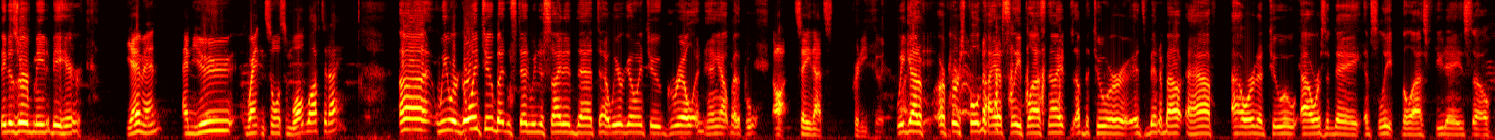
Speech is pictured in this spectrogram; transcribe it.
They deserve me to be here. Yeah, man. And you went and saw some wildlife today? Uh, we were going to, but instead we decided that uh, we were going to grill and hang out by the pool. Oh, see, that's pretty good. We got a, our first full night of sleep last night of the tour. It's been about a half hour to two hours a day of sleep the last few days. So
